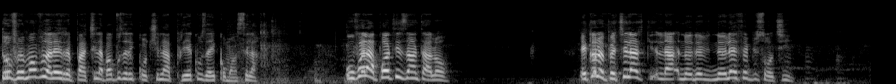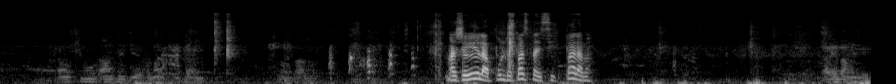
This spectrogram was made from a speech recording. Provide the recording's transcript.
Donc vraiment, vous allez repartir là-bas, vous allez continuer la prière que vous avez commencé là. Ouvrez la porte, ils entrent alors. Et que le petit là, ne, ne, les fait plus sortir. Ma chérie, la poule ne passe pas ici, pas là-bas. Allez manger.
